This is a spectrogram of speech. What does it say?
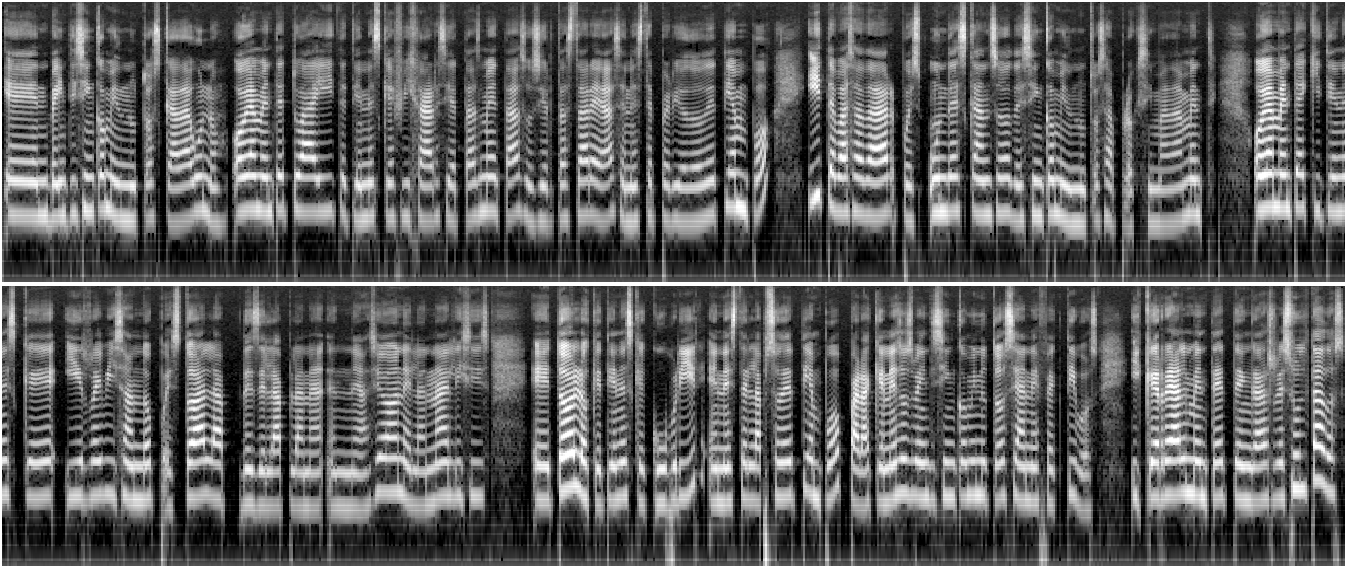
en 25 minutos cada uno. Obviamente tú ahí te tienes que fijar ciertas metas o ciertas tareas en este periodo de tiempo y te vas a dar pues un descanso de 5 minutos aproximadamente. Obviamente aquí tienes que ir revisando pues toda la desde la planeación, el análisis, eh, todo lo que tienes que cubrir en este lapso de tiempo para que en esos 25 minutos sean efectivos y que realmente tengas resultados.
